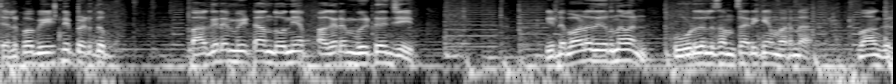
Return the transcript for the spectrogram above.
ചിലപ്പോ ഭീഷണിപ്പെടുത്തും. പകരം വീട്ടാൻ തോന്നിയ പകരം വീട്ടുകയും ചെയ്യും. ഇടപാട് തീർന്നവൻ കൂടുതൽ സംസാരിക്കാൻ വരണ്ട. വാങ്കൾ.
